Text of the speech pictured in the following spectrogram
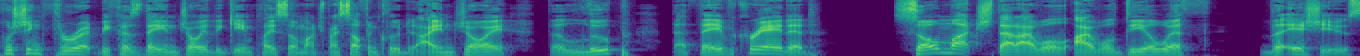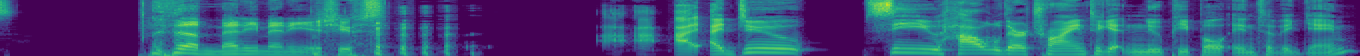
pushing through it because they enjoy the gameplay so much, myself included. I enjoy the loop that they've created so much that I will I will deal with the issues. the many, many issues. I, I I do see how they're trying to get new people into the game,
